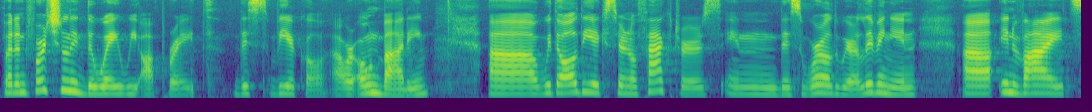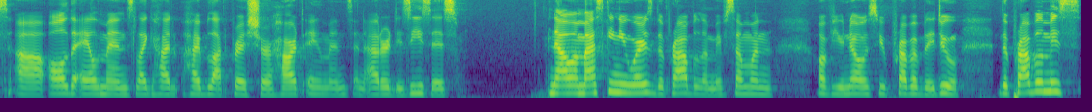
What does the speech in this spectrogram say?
But unfortunately, the way we operate this vehicle, our own body, uh, with all the external factors in this world we are living in, uh, invites uh, all the ailments like high, high, blood pressure, heart ailments, and other diseases. Now, I'm asking you, where's the problem? If someone of you knows, you probably do. The problem is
